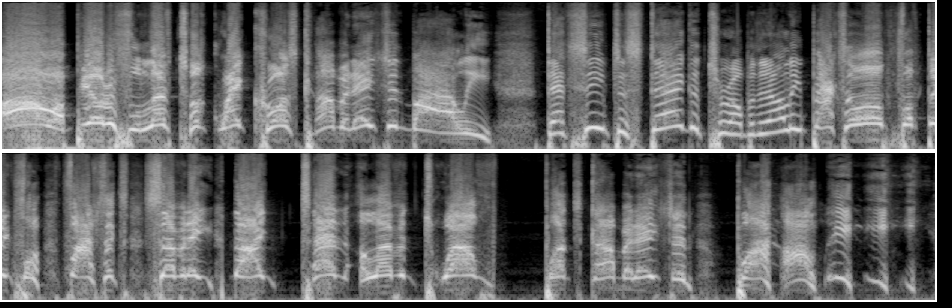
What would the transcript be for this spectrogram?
Oh, a beautiful left hook, right cross combination by Ali that seemed to stagger Terrell, but then Ali backs. 4, 5, 6, 7, 8, 9, 10, 11, 12 punch combination by Ali.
